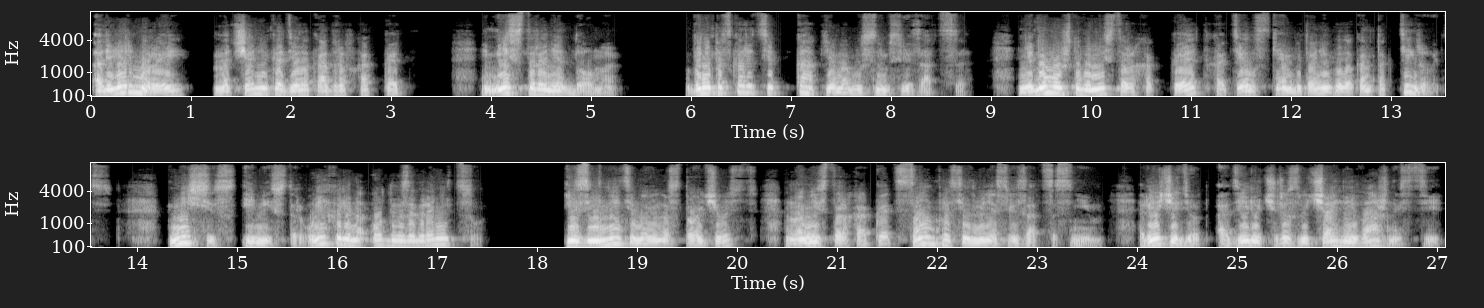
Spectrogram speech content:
«Оливер Муррей, начальник отдела кадров Хаккет. Мистера нет дома. Вы не подскажете, как я могу с ним связаться?» Не думаю, чтобы мистер Хаккет хотел с кем бы то ни было контактировать. Миссис и мистер уехали на отдых за границу. Извините мою настойчивость, но мистер Хаккет сам просил меня связаться с ним. Речь идет о деле чрезвычайной важности.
